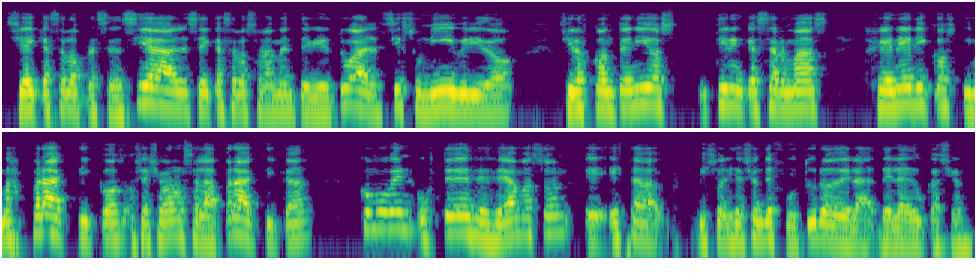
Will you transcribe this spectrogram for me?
si hay que hacerlo presencial, si hay que hacerlo solamente virtual, si es un híbrido, si los contenidos tienen que ser más genéricos y más prácticos, o sea, llevarlos a la práctica. ¿Cómo ven ustedes desde Amazon eh, esta visualización de futuro de la, de la educación?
